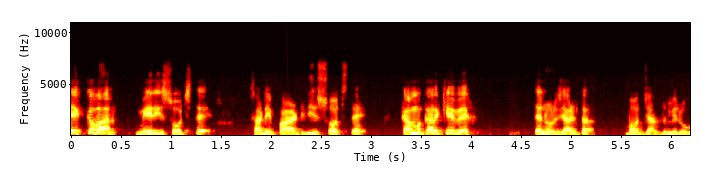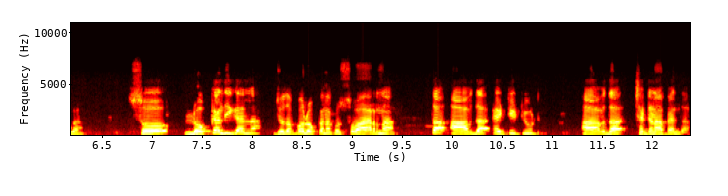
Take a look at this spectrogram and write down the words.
ਇੱਕ ਵਾਰ ਮੇਰੀ ਸੋਚ ਤੇ, ਸਾਡੀ ਪਾਰਟੀ ਦੀ ਸੋਚ ਤੇ ਕੰਮ ਕਰਕੇ ਵੇਖ, ਤੈਨੂੰ ਰਿਜ਼ਲਟ ਬਹੁਤ ਜਲਦ ਮਿਲੂਗਾ। ਸੋ ਲੋਕਾਂ ਦੀ ਗੱਲ ਆ, ਜਦੋਂ ਆਪਾਂ ਲੋਕਾਂ ਨਾਲ ਕੋਈ ਸਵਾਰਨਾ ਤਾਂ ਆਪ ਦਾ ਐਟੀਟਿਊਡ ਆਪ ਦਾ ਛੱਡਣਾ ਪੈਂਦਾ।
